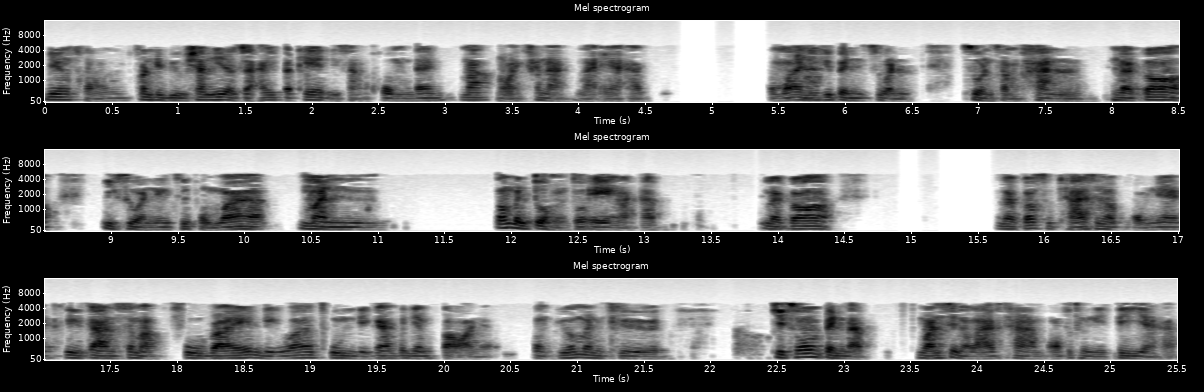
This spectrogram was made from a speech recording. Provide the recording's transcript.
เรื่องของ contribution ที่เราจะให้ประเทศหรือสังคมได้มากน้อยขนาดไหนครับ ผมว่าอันนี้คือเป็นส่วนส่วนสำคัญ แล้วก็อีกส่วนหนึ่งคือผมว่ามันต้องเป็นตัวของตัวเองอะครับ แล้วก็แล้วก็สุดท้ายสำหรับผมเนี่ย คือการสมัครฟูลไบรท์หรือว่าทุนหรือการไปเรียนต่อเนี่ย ผมคิดว่ามันคือ คิดว่ามันเป็นแบบ once in a lifetime opportunity อะครับ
